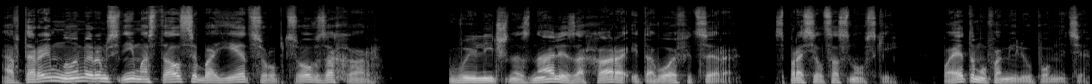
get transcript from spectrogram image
А вторым номером с ним остался боец Рубцов Захар. «Вы лично знали Захара и того офицера?» — спросил Сосновский. Поэтому фамилию помните?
